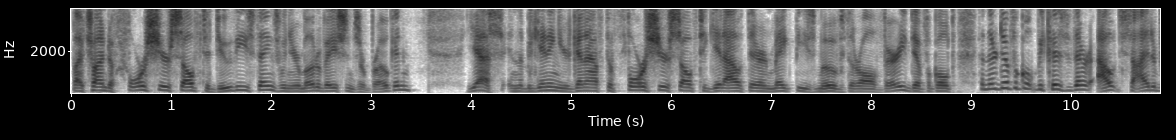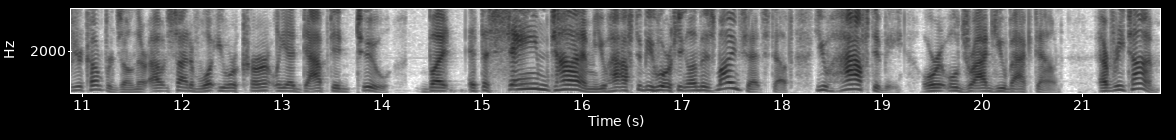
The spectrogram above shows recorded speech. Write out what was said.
by trying to force yourself to do these things when your motivations are broken. Yes, in the beginning, you're going to have to force yourself to get out there and make these moves. They're all very difficult, and they're difficult because they're outside of your comfort zone. They're outside of what you are currently adapted to. But at the same time, you have to be working on this mindset stuff. You have to be, or it will drag you back down every time.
